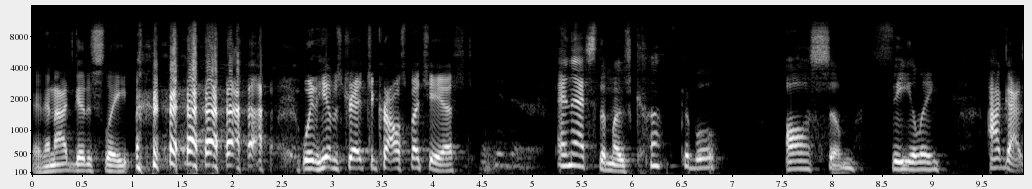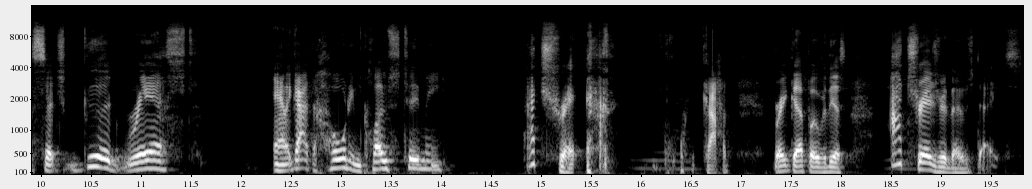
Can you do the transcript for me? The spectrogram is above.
And then I'd go to sleep with him stretched across my chest. And that's the most comfortable, awesome feeling. I got such good rest, and I got to hold him close to me. I tre- God, break up over this. I treasure those days.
